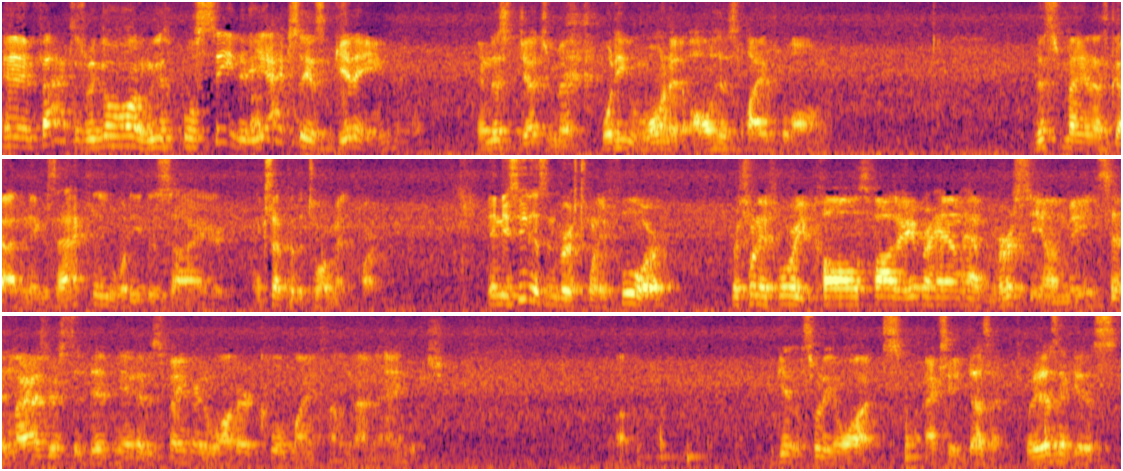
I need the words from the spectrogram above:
And in fact, as we go on, we'll see that he actually is getting, in this judgment, what he wanted all his life long. This man has gotten exactly what he desired, except for the torment part. And you see this in verse 24. Verse 24, he calls, Father Abraham, have mercy on me. Send Lazarus to dip the end of his finger in water, cool my tongue. I'm in anguish. Well, he gets what he wants. Actually, he doesn't. What he doesn't get is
